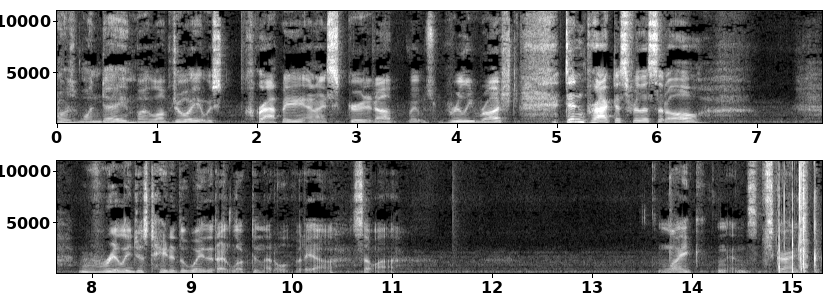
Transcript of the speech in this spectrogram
It was one day by Lovejoy. It was crappy and I screwed it up. It was really rushed. Didn't practice for this at all. Really just hated the way that I looked in that old video. So, uh, like and subscribe,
